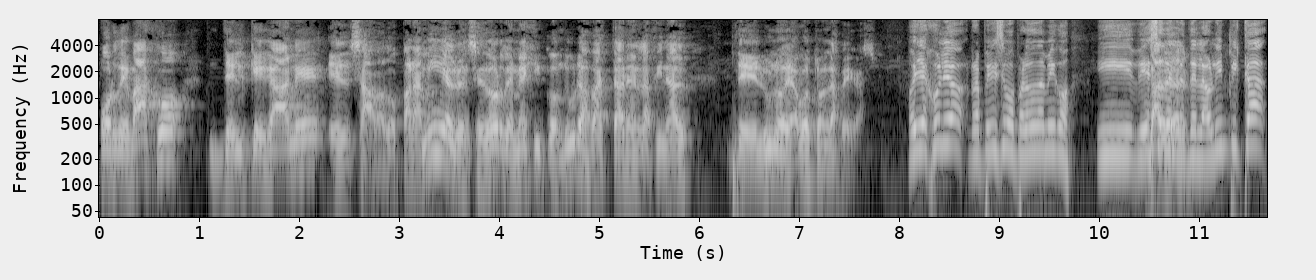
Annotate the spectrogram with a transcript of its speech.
por debajo del que gane el sábado. Para mí, el vencedor de México-Honduras va a estar en la final del 1 de agosto en Las Vegas. Oye, Julio, rapidísimo, perdón, amigo. Y eso Dale, de, la- dale. de la Olímpica,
